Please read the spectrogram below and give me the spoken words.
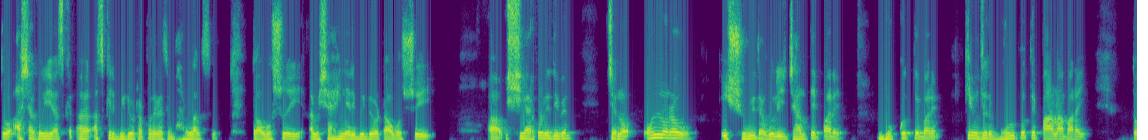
তো আশা করি আজকে, আজকের ভিডিওটা আপনাদের কাছে ভালো লাগছে। তো অবশ্যই আমি শাহিনের ভিডিওটা অবশ্যই শেয়ার করে দিবেন, যেন অন্যরাও এই সুবিধাগুলি জানতে পারে বুক করতে পারে, কেউ যেন ভুল পথে পা না বাড়ায়, তো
